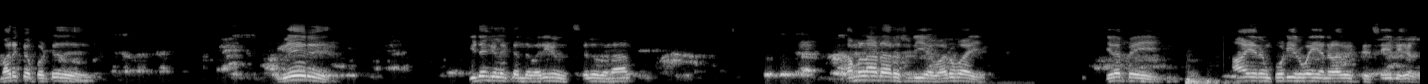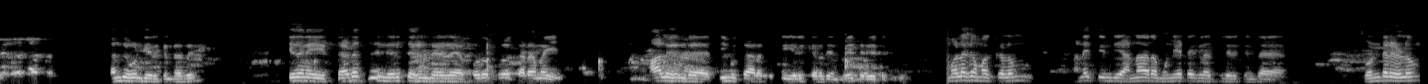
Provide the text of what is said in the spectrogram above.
மறுக்கப்பட்டு வேறு இடங்களுக்கு அந்த வரிகள் செல்வதனால் தமிழ்நாடு அரசுடைய வருவாய் இழப்பை ஆயிரம் கோடி ரூபாய் என்ற அளவிற்கு செய்திகள் வந்து கொண்டிருக்கின்றது. இதனை தடுத்து நிறுத்துகின்ற பொறுப்பு கடமை ஆளுகின்ற திமுக அரசுக்கு இருக்கிறது என்பதை தெரிவித்திருக்கிறது தமிழக மக்களும் அனைத்து இந்திய அன்னார முன்னேற்ற கழகத்தில் இருக்கின்ற தொண்டர்களும்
